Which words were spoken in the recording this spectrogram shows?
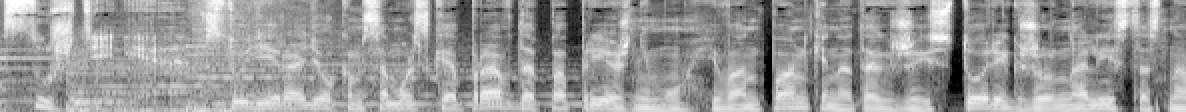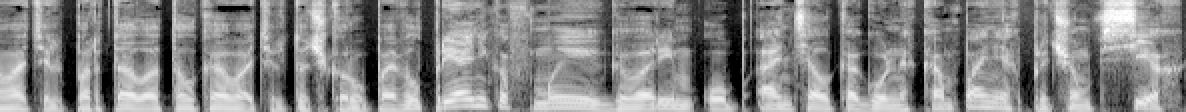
Суждения. В студии радио «Комсомольская правда» по-прежнему Иван Панкин, а также историк, журналист, основатель портала толкователь.ру Павел Пряников. Мы говорим об антиалкогольных кампаниях, причем всех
